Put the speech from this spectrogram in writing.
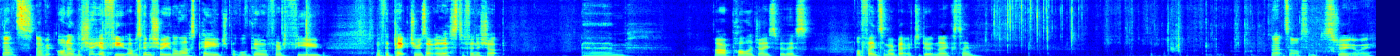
that's every. Oh no, we'll show you a few. I was going to show you the last page, but we'll go for a few of the pictures out of this to finish up. Um, I apologise for this. I'll find somewhere better to do it next time. That's awesome, straight away.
